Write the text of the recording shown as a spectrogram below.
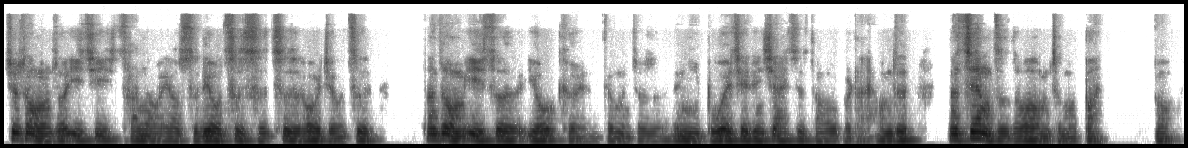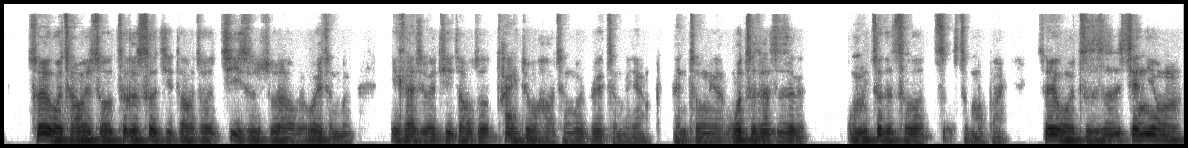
就算我们说预计缠绕要十六次、十次或九次。但是我们预设有可能根本就是你不会确定下一次他会不会来，我们这那这样子的话我们怎么办？哦，所以我才会说这个涉及到说技术主要为什么一开始会提到说态度好像会不会怎么样很重要。我指的是这个，我们这个时候怎怎么办？所以我只是先用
